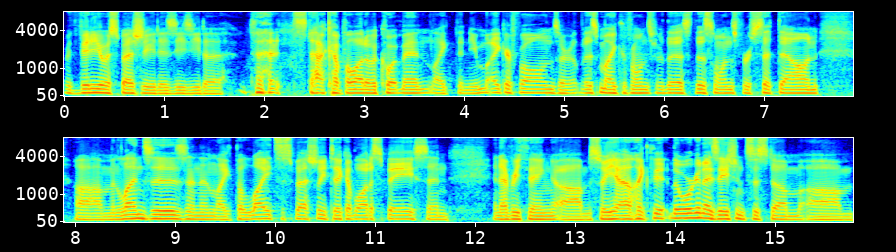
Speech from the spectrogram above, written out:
With video, especially, it is easy to, to stack up a lot of equipment, like the new microphones, or this microphone's for this, this one's for sit down, um, and lenses, and then like the lights, especially, take up a lot of space and and everything. Um, so yeah, like the, the organization system. Um,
